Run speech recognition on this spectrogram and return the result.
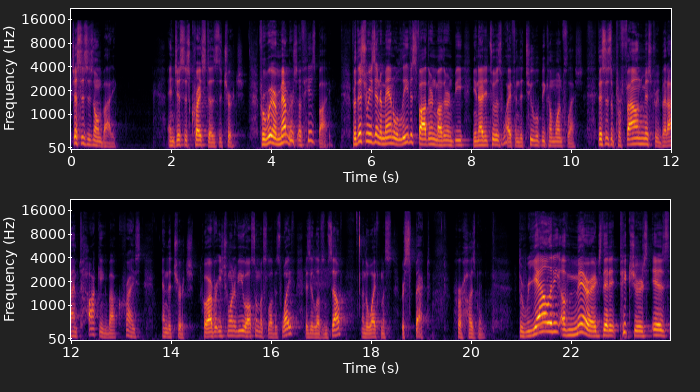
just as his own body, and just as Christ does the church. For we are members of his body. For this reason, a man will leave his father and mother and be united to his wife, and the two will become one flesh. This is a profound mystery, but I am talking about Christ and the church. However, each one of you also must love his wife as he loves himself, and the wife must respect her husband. The reality of marriage that it pictures is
